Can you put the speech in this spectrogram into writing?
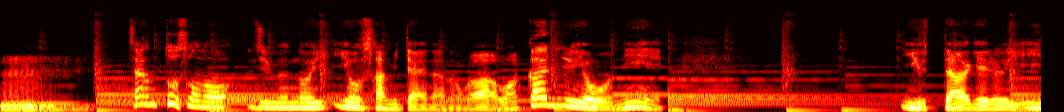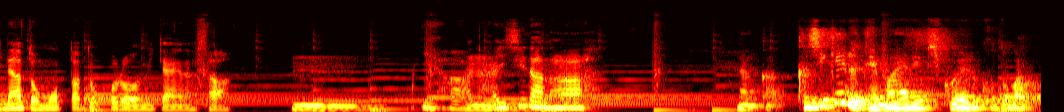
うん。ちゃんとその自分の良さみたいなのが分かるように言ってあげるいいなと思ったところみたいなさ。うん。いや大事だな。なんか、くじける手前で聞こえる言葉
